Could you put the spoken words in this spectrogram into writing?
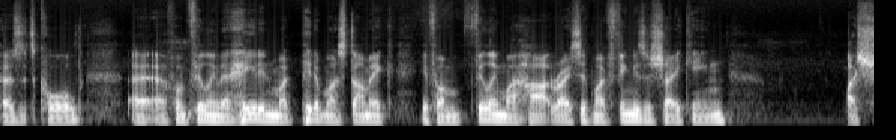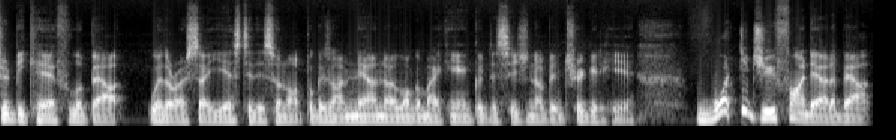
as it's called, uh, if I'm feeling the heat in my pit of my stomach, if I'm feeling my heart race, if my fingers are shaking, I should be careful about whether I say yes to this or not because I'm now no longer making a good decision. I've been triggered here. What did you find out about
